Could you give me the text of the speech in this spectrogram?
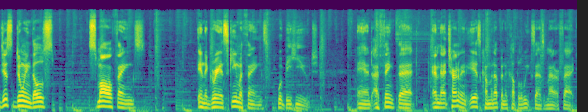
just doing those small things in the grand scheme of things would be huge. And I think that and that tournament is coming up in a couple of weeks as a matter of fact.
